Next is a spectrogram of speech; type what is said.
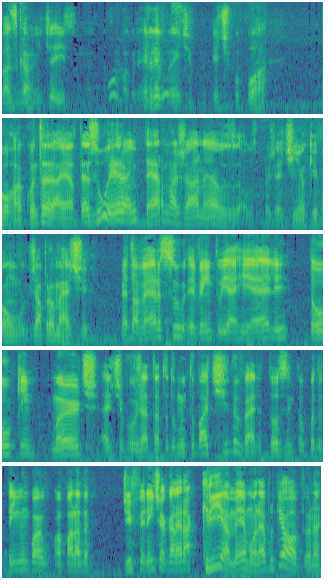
Basicamente é isso. Né? Fazer coisa relevante. Porque, tipo, porra. Porra, quanta. É até zoeira interna já, né? Os, os projetinhos que vão. Já promete metaverso, evento IRL, token, merch. É tipo, já tá tudo muito batido, velho. Todos. Então quando tem uma, uma parada diferente, a galera cria mesmo, né? Porque é óbvio, né?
